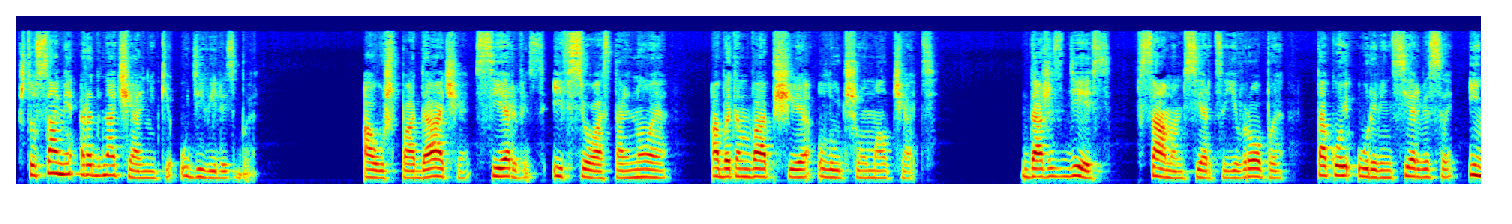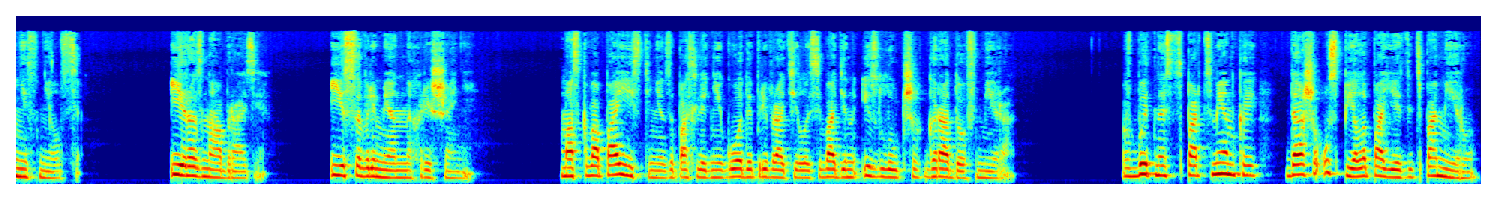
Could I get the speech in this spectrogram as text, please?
что сами родоначальники удивились бы. А уж подача, сервис и все остальное об этом вообще лучше умолчать. Даже здесь, в самом сердце Европы, такой уровень сервиса и не снился. И разнообразие, и современных решений. Москва поистине за последние годы превратилась в один из лучших городов мира. В бытность спортсменкой Даша успела поездить по миру,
